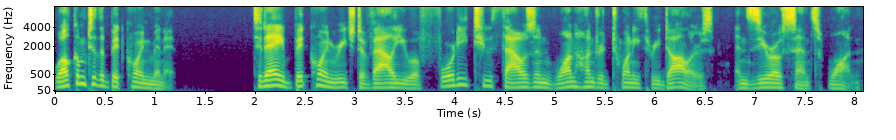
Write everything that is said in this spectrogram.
Welcome to the Bitcoin Minute. Today, Bitcoin reached a value of $42,123.00 one.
